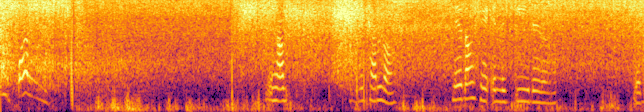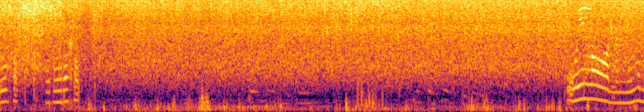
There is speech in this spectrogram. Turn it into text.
นี่ปั้งนี่ครับไม่ทันหรอนี่ต้องใช้ energy ด้วยนะครับเดี๋ยวดูครับเดี๋ยวดูนะครับ อุ้ยหลอดอันนี้มัน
